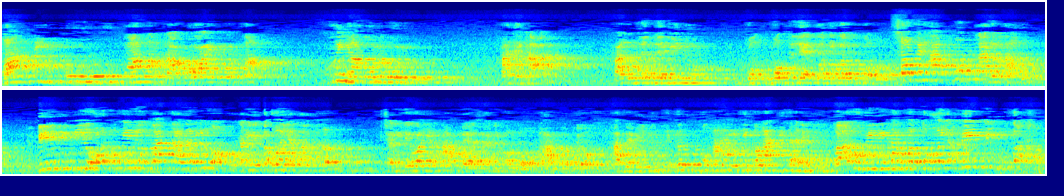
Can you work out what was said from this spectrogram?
Mati bubuk mana dapat air ketak. Kunyah dulu. Ada kan? Kalau dia minum, bok-bok lihat kau tiga bok. Sampai hapuk tak ada tahu. Dia orang. Bukan dia tahu yang tak tahu. Cari dia wajah apa ya sekali apa minum tiga bok air tiga mati tadi. Baru bini kan kau tahu yang bini tak tahu.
